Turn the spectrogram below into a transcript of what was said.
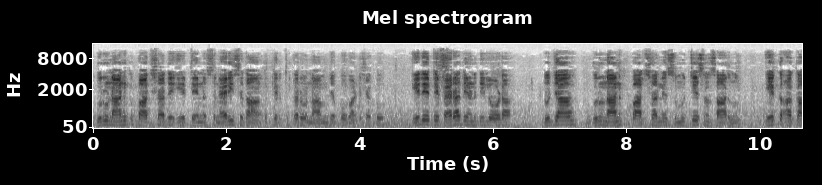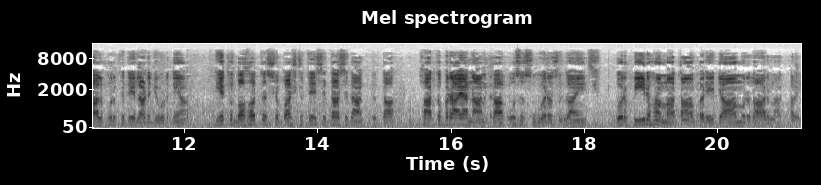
ਗੁਰੂ ਨਾਨਕ ਪਾਤਸ਼ਾਹ ਦੇ ਇਹ ਤਿੰਨ ਸੁਨਹਿਰੀ ਸਿਧਾਂਤ ਕਿਰਤ ਕਰੋ, ਨਾਮ ਜਪੋ, ਵੰਡ ਛਕੋ। ਇਹਦੇ ਤੇ ਪਹਿਰਾ ਦੇਣ ਦੀ ਲੋੜ ਆ। ਦੂਜਾ, ਗੁਰੂ ਨਾਨਕ ਪਾਤਸ਼ਾਹ ਨੇ ਸਮੁੱਚੇ ਸੰਸਾਰ ਨੂੰ ਇੱਕ ਅਕਾਲ ਪੁਰਖ ਦੇ ਲੜ ਜੋੜਦਿਆਂ ਇੱਕ ਬਹੁਤ ਸਪਸ਼ਟ ਤੇ ਸਿੱਧਾ ਸਿਧਾਂਤ ਦਿੱਤਾ। ਹੱਕ ਪਰਾਇਆ ਨਾਨਕਾ ਉਸ ਸੂਰ ਉਸ ਗਾਏ। ਗੁਰ ਪੀਰ ਹਾਮਾ ਤਾਂ ਭਰੇ ਜਾ ਮੁਰਦਾਰ ਨਾ ਖਾਏ।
